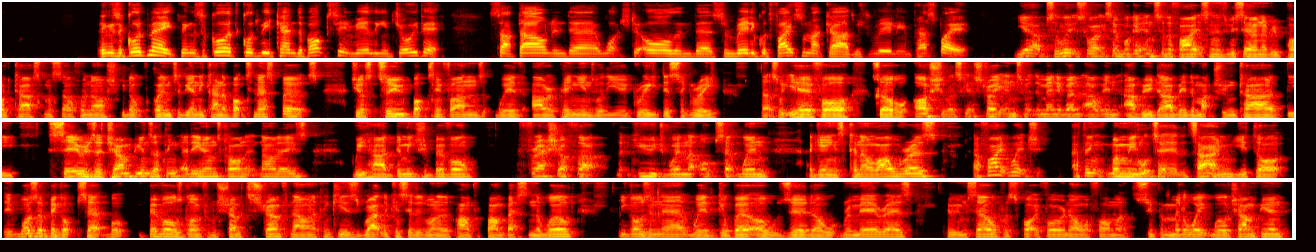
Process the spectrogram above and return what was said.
Things are good, mate. Things are good. Good weekend of boxing. Really enjoyed it. Sat down and uh, watched it all, and uh, some really good fights on that card. Was really impressed by it. Yeah, absolutely. So, like I said, we'll get into the fights, and as we say on every podcast, myself and Osh, we don't claim to be any kind of boxing experts. Just two boxing fans with our opinions, whether you agree, disagree, that's what you're here for. So, Osh, let's get straight into it. The main event out in Abu Dhabi, the matchroom card, the series of champions. I think Eddie Hearn's calling it nowadays. We had Dimitri Bivol fresh off that, that huge win, that upset win against Canelo Alvarez. A fight which I think when we looked at it at the time, you thought it was a big upset, but Bivol's going from strength to strength now, and I think he's rightly considered one of the pound for pound best in the world. He goes in there with Gilberto Zurdo Ramirez who himself was 44 0, a former super middleweight world champion.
